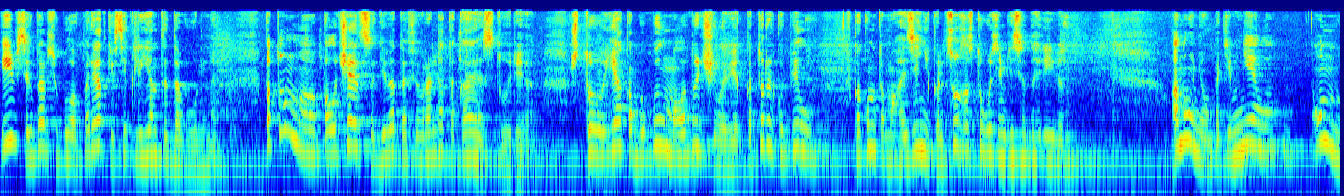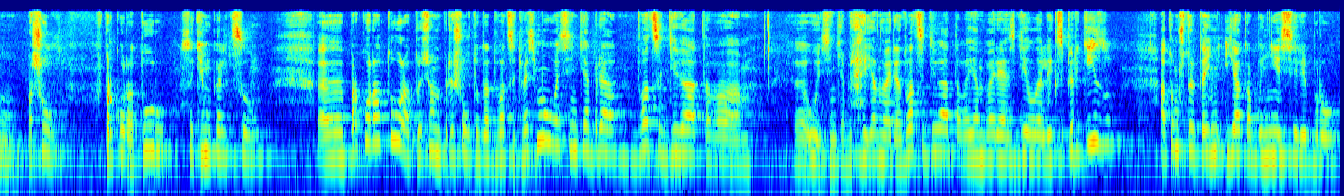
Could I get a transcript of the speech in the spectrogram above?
и всегда все было в порядке, все клиенты довольны. Потом, э, получается, 9 февраля такая история, что якобы был молодой человек, который купил в каком-то магазине кольцо за 180 гривен. Оно у него потемнело, он пошел в прокуратуру с этим кольцом. Э, Прокуратура, то есть он пришел туда 28 сентября, 29 э, ой, сентября, января, 29 января сделали экспертизу о том, что это якобы не серебро,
